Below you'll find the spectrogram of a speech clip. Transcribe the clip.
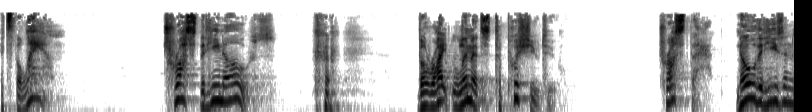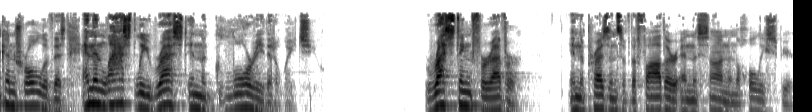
It's the Lamb. Trust that He knows the right limits to push you to. Trust that. Know that He's in control of this. And then lastly, rest in the glory that awaits you. Resting forever in the presence of the Father and the Son and the Holy Spirit.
